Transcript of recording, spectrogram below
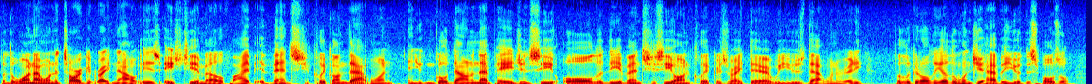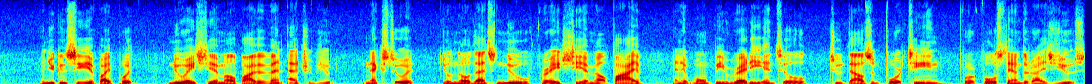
But the one I want to target right now is HTML5 events. You click on that one and you can go down on that page and see all of the events. You see on clickers right there. We used that one already. But look at all the other ones you have at your disposal. And you can see if I put new HTML5 event attribute next to it, you'll know that's new for HTML5 and it won't be ready until 2014 for full standardized use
